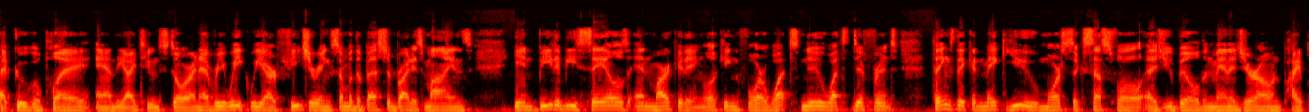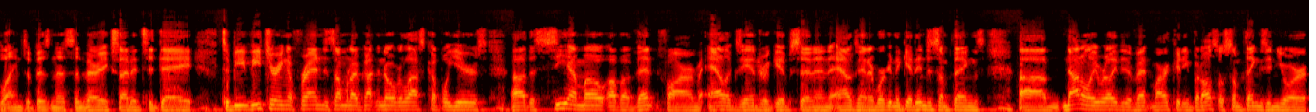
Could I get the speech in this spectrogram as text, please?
at Google Play and the iTunes Store. And every week we are featuring some of the best and brightest minds in B2B sales and marketing, looking for what's new, what's different, things that can make you more successful as you build and manage your own pipelines of business. And very excited today to be featuring a friend and someone I've gotten to know over the last couple years, uh, the CMO of Event Farm, Alexandra Gibson. And Alexandra, we're going to get into some things, um, not only related to event marketing, but also some things in your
